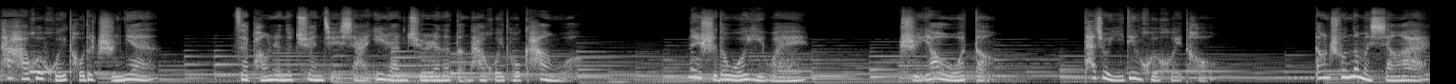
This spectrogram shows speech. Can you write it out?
他还会回头的执念，在旁人的劝解下，毅然决然地等他回头看我。那时的我以为。只要我等，他就一定会回头。当初那么相爱，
